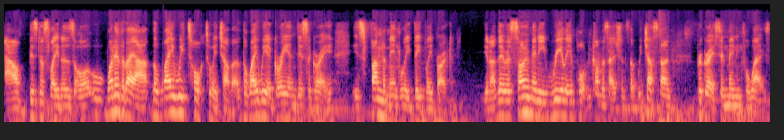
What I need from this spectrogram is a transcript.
our business leaders or whatever they are, the way we talk to each other, the way we agree and disagree is fundamentally deeply broken. You know, there are so many really important conversations that we just don't progress in meaningful ways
